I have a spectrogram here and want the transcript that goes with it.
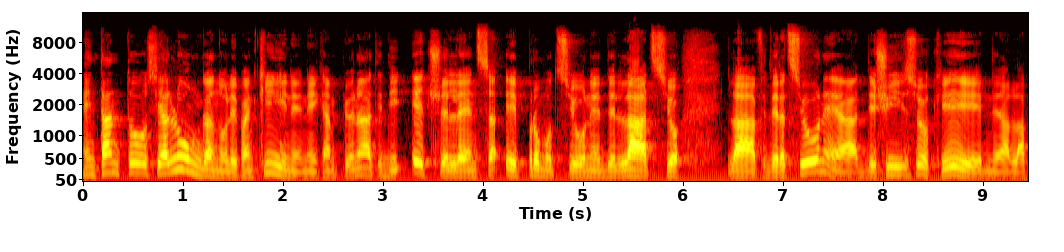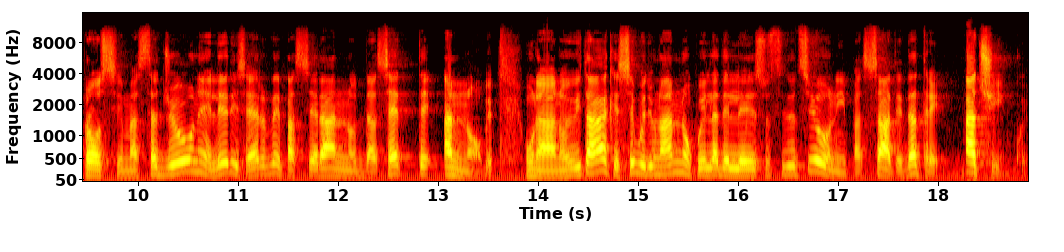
E intanto si allungano le panchine nei campionati di eccellenza e promozione del Lazio. La federazione ha deciso che alla prossima stagione le riserve passeranno da 7 a 9. Una novità che segue di un anno quella delle sostituzioni, passate da 3 a 5.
